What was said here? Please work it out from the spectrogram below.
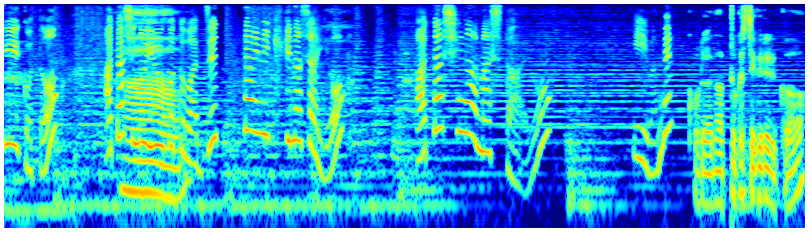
いいこと？私の言うことは絶対に聞きなさいよ。私がマスターよ。いいわね。これは納得してくれるか？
